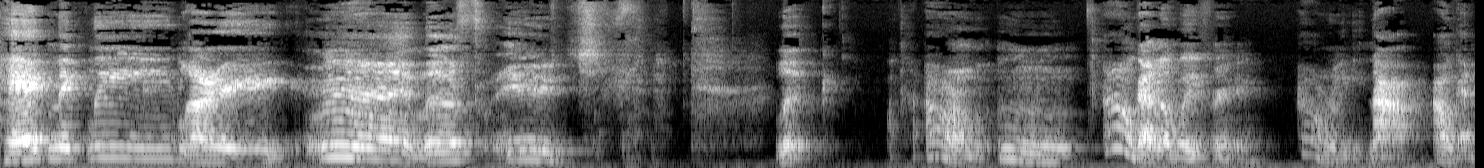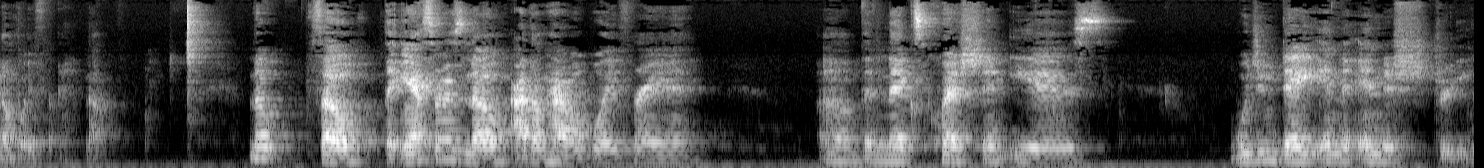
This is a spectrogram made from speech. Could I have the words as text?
technically like mm, look I don't mm, I don't got no boyfriend. Don't really nah, I don't got no boyfriend. No. Nope. So the answer is no, I don't have a boyfriend. Um, the next question is Would you date in the industry?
